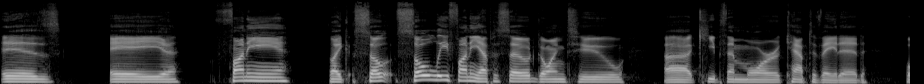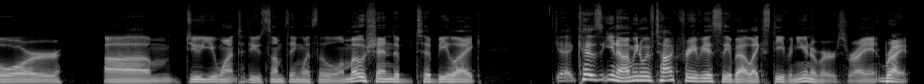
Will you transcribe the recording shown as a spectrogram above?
is a funny, like so solely funny episode going to uh keep them more captivated, or Um, do you want to do something with a little emotion to to be like, because you know, I mean, we've talked previously about like Steven Universe, right? Right.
